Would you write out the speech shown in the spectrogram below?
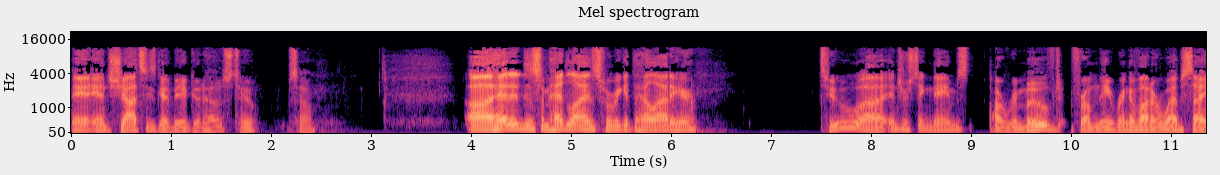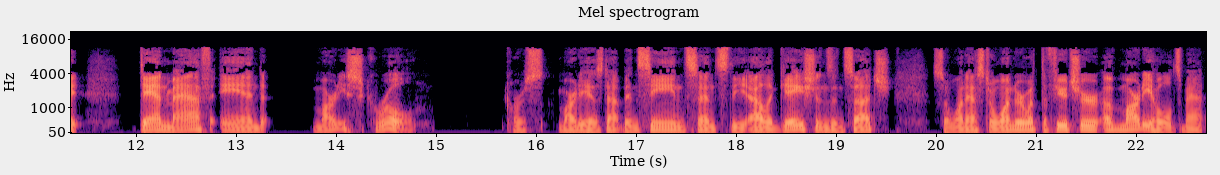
and, and Shotzi's going to be a good host too. So, uh, head into some headlines before we get the hell out of here. Two uh, interesting names are removed from the Ring of Honor website: Dan Maff and Marty Scurll. Of course, Marty has not been seen since the allegations and such, so one has to wonder what the future of Marty holds. Matt,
